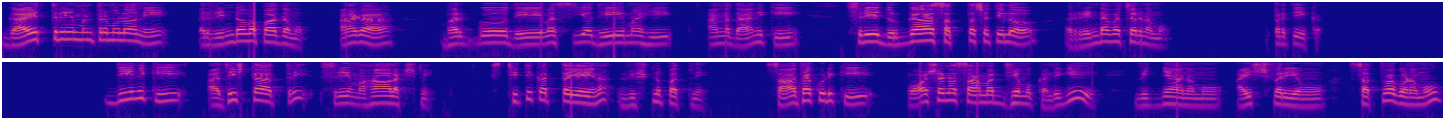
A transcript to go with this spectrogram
గాయత్రీ మంత్రములోని రెండవ పాదము అనగా భర్గో దేవస్య ధీమహి అన్న దానికి శ్రీ దుర్గా సప్తశతిలో రెండవ చరణము ప్రతీక. దీనికి అధిష్టాత్రి శ్రీ మహాలక్ష్మి స్థితికర్తయైన విష్ణుపత్ని సాధకుడికి పోషణ సామర్థ్యము కలిగి విజ్ఞానము ఐశ్వర్యము సత్వగుణము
